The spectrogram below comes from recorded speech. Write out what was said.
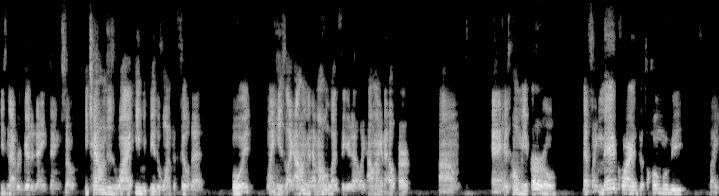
he's never good at anything. So he challenges why he would be the one to fill that void when he's like, I don't even have my own life figured out. Like, how am I going to help her? Um, and his homie Earl, that's like mad quiet that the whole movie, like,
